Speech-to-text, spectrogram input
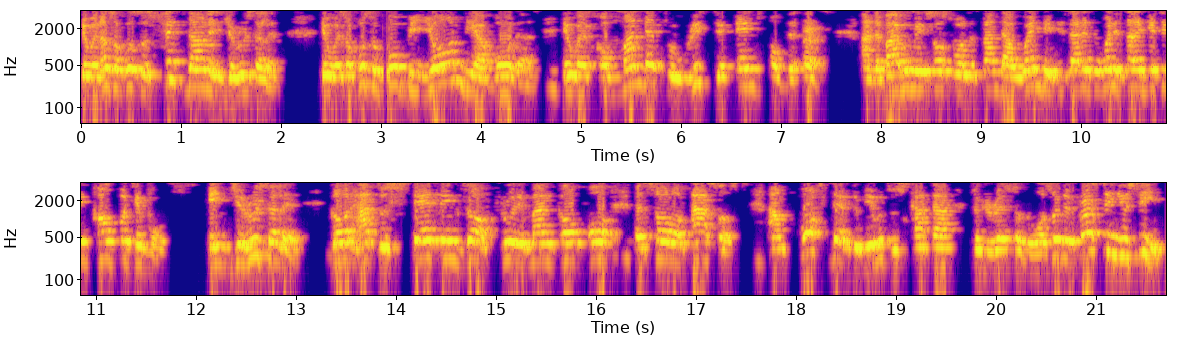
They were not supposed to sit down in Jerusalem. They were supposed to go beyond their borders. They were commanded to reach the ends of the earth. And the Bible makes us to understand that when they decided, when they started getting comfortable in Jerusalem, God had to stir things up through a man called Paul, a Saul of Tarsus, and force them to be able to scatter to the rest of the world. So the first thing you see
